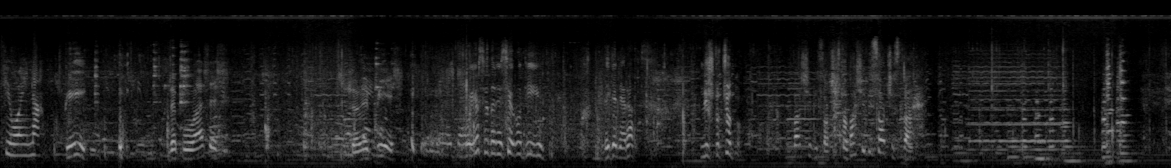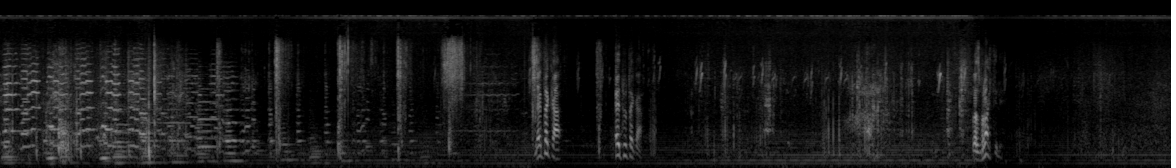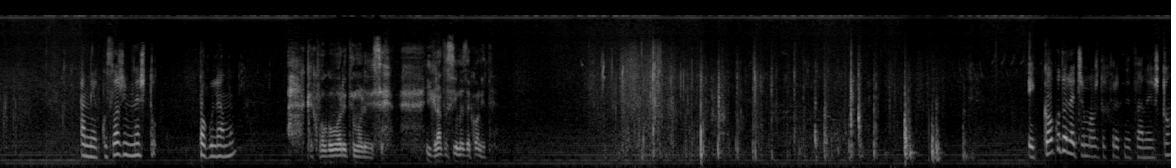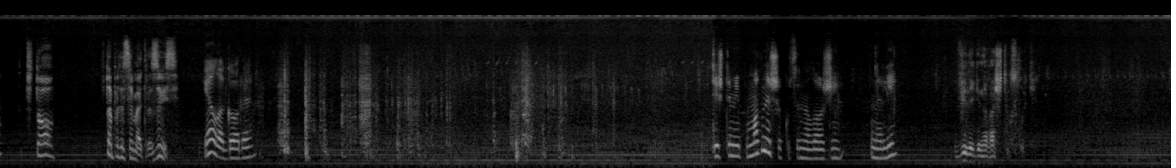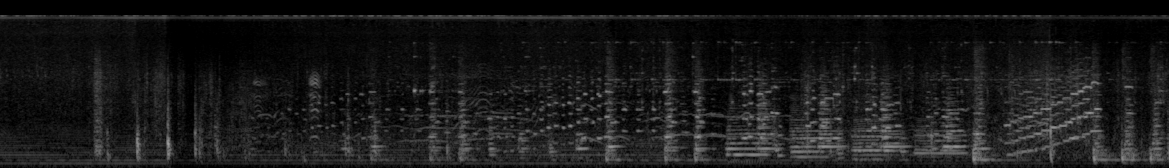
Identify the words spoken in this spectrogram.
Някакви лайна. Пий. Да поласеш. Да не пиеш. Боя се да не се роди дегенерат. Нищо чудно. Ваше височество, ваше височество. Не така. Ето така. Разбрахте ли? Ами ако сложим нещо по-голямо, Какво говорите, моля ви се? Играта си има законите. и колко далече може да хвъркне това нещо? 100, 150 метра, зависи. Яла горе. Ти ще ми помогнеш, ако се наложи, нали? Винаги на вашите услуги.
